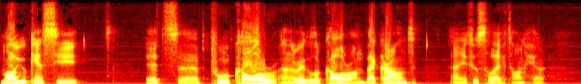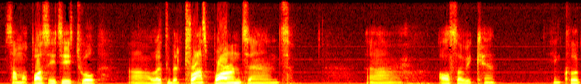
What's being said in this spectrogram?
Now you can see it's a poor color and regular color on background. And if you select on here some opacity it will uh, a little bit transparent and uh, also we can include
